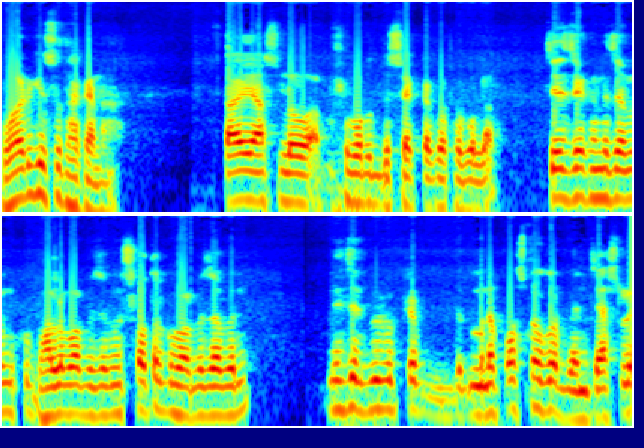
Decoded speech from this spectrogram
ভয়ের কিছু থাকে না। তাই আসলে সবার উদ্দেশ্যে একটা কথা বলা। যে যেখানে যাবেন, খুব ভালোভাবে যাবেন, সতর্কভাবে যাবেন। নিজের বিবেকটা মানে প্রশ্ন করবেন যে, আসলে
